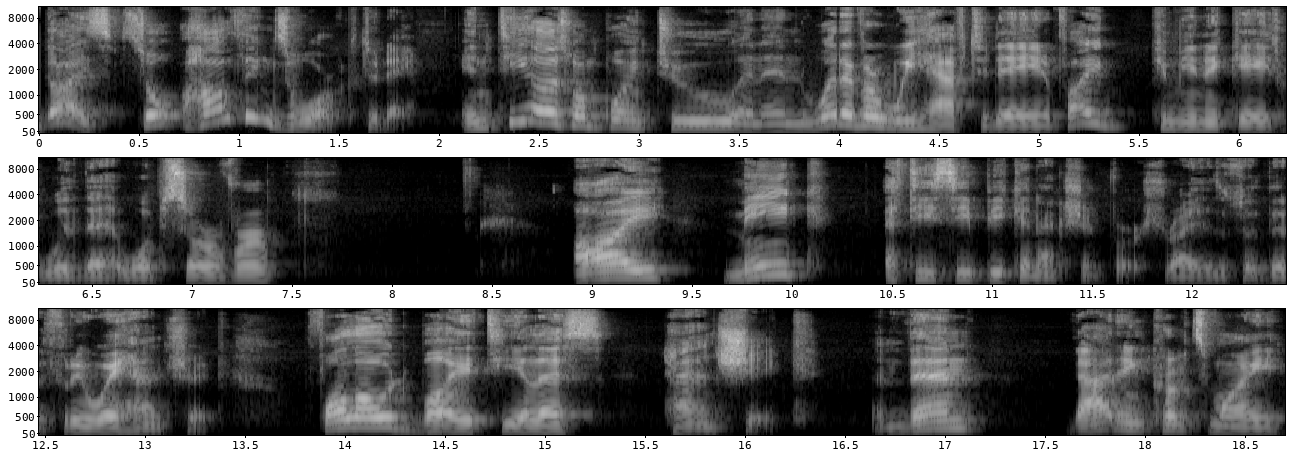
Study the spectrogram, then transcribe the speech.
Guys, so how things work today? In TLS 1.2 and, and whatever we have today, if I communicate with the web server, I make a TCP connection first, right? So the three-way handshake, followed by a TLS handshake. And then that encrypts my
